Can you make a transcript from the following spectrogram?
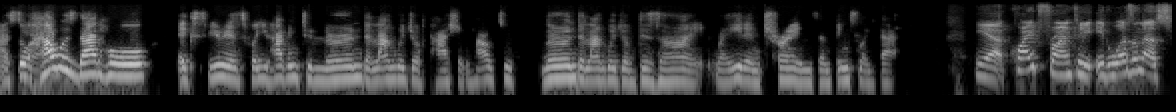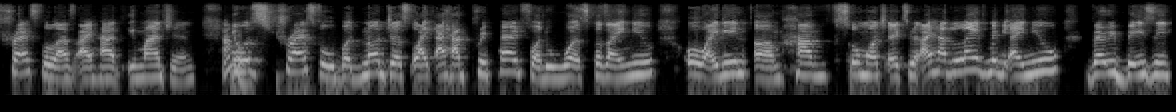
Uh, so yeah. how was that whole experience for you having to learn the language of passion, how to learn the language of design, right, and trends and things like that? Yeah, quite frankly, it wasn't as stressful as I had imagined. Oh. It was stressful, but not just like I had prepared for the worst because I knew, oh, I didn't um, have so much experience. I had learned maybe I knew very basic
